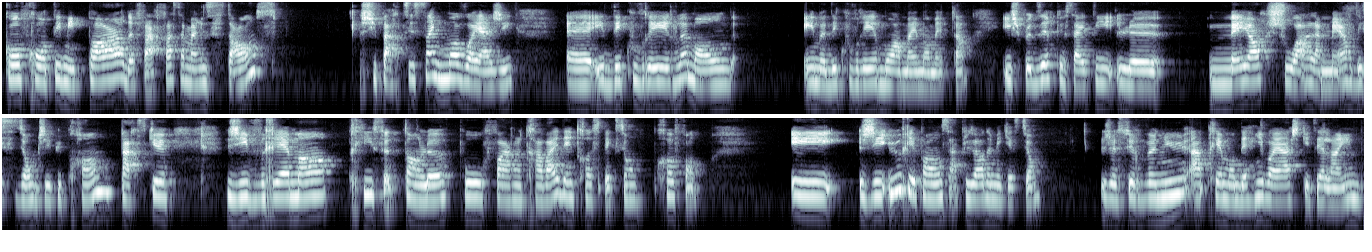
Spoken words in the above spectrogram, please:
confronter mes peurs, de faire face à ma résistance. Je suis partie cinq mois voyager euh, et découvrir le monde et me découvrir moi-même en même temps. Et je peux dire que ça a été le meilleur choix, la meilleure décision que j'ai pu prendre parce que j'ai vraiment pris ce temps-là pour faire un travail d'introspection profond. Et j'ai eu réponse à plusieurs de mes questions. Je suis revenue après mon dernier voyage qui était l'Inde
